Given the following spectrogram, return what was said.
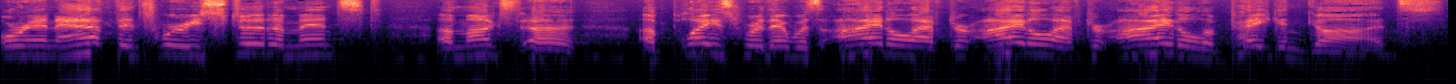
or in Athens where he stood amidst amongst a, a place where there was idol after idol after idol of pagan gods.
